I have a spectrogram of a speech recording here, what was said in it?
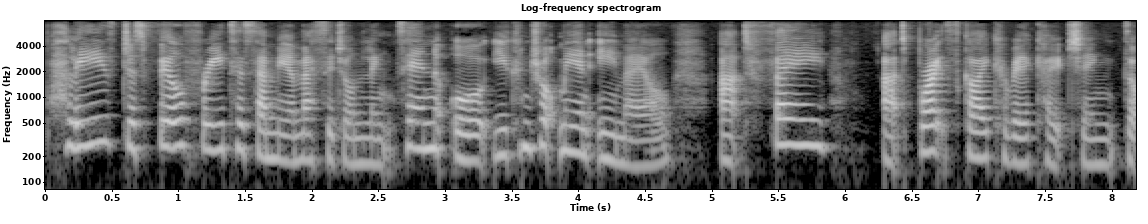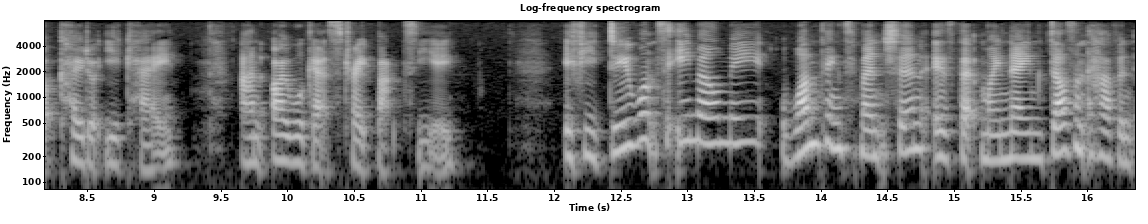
please just feel free to send me a message on LinkedIn or you can drop me an email at faye at brightskycareercoaching.co.uk and I will get straight back to you. If you do want to email me, one thing to mention is that my name doesn't have an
